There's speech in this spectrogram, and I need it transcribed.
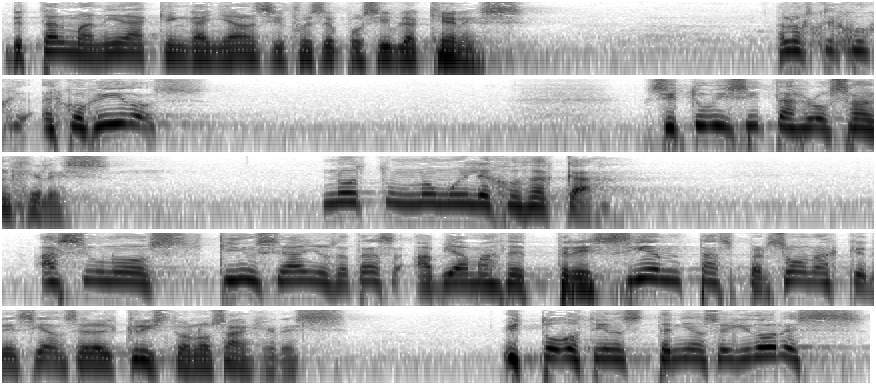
de tal manera que engañarán si fuese posible a quienes. A los escogidos. Si tú visitas Los Ángeles, no, no muy lejos de acá, hace unos 15 años atrás había más de 300 personas que decían ser el Cristo en Los Ángeles. Y todos tenían seguidores.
